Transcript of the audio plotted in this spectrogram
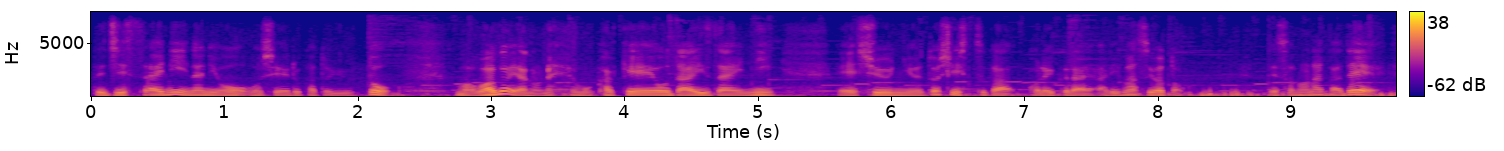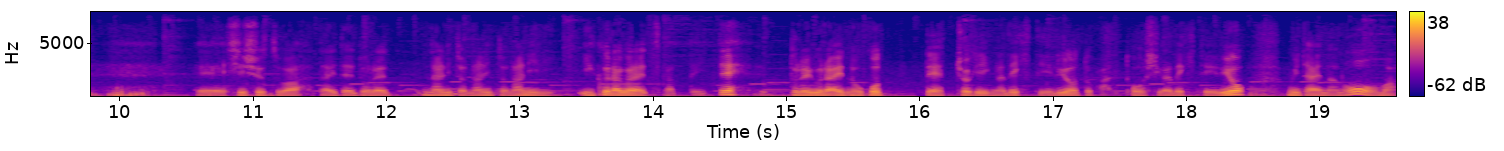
で実際に何を教えるかというと、まあ、我が家のねもう家計を題材に、え、収入と支出がこれくらいありますよと。でその中で、えー、支出は大体どれ何と何と何にいくらぐらい使っていてどれぐらい残って貯金ができているよとか投資ができているよみたいなのを、ま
